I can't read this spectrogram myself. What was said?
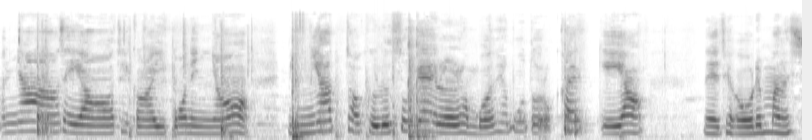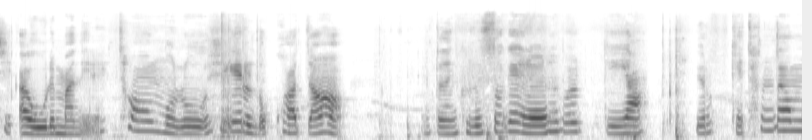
안녕하세요. 제가 이번엔요, 미니어처 그릇 소개를 한번 해보도록 할게요. 네, 제가 오랜만에 시, 아, 오랜만이래. 처음으로 시계를 넣고 하죠. 일단 그릇 소개를 해볼게요. 이렇게 천점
